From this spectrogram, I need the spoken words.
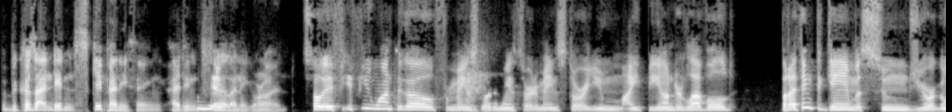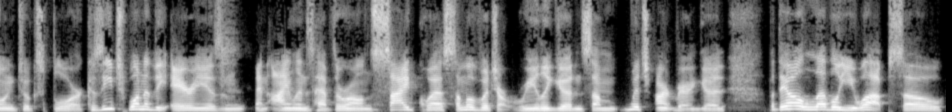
but because I didn't skip anything, I didn't Yeah. feel any grind. So if if you want to go from main story to main story to main story, you might be under leveled. But I think the game assumes you're going to explore because each one of the areas and, and islands have their own side quests, some of which are really good and some which aren't very good, but they all level you up. So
